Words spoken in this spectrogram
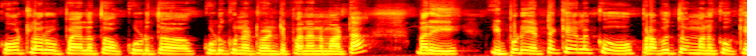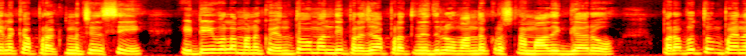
కోట్ల రూపాయలతో కూడుతో కూడుకున్నటువంటి పని అనమాట మరి ఇప్పుడు ఎట్టకేలకు ప్రభుత్వం మనకు కీలక ప్రకటన చేసి ఇటీవల మనకు ఎంతోమంది ప్రజాప్రతినిధులు మందకృష్ణ మాదిక్ గారు ప్రభుత్వం పైన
